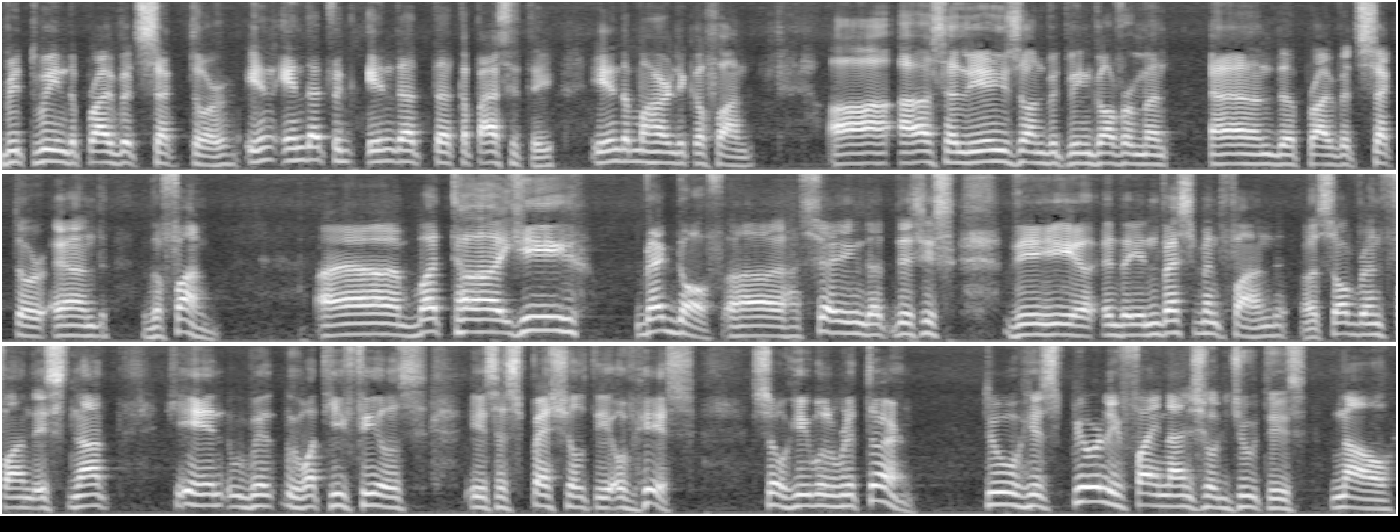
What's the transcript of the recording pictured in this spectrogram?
between the private sector in, in that, in that uh, capacity in the Maharlika Fund uh, as a liaison between government and the private sector and the fund. Uh, but uh, he begged off, uh, saying that this is the uh, the investment fund, a sovereign fund, is not in with what he feels is a specialty of his. So he will return to his purely financial duties now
